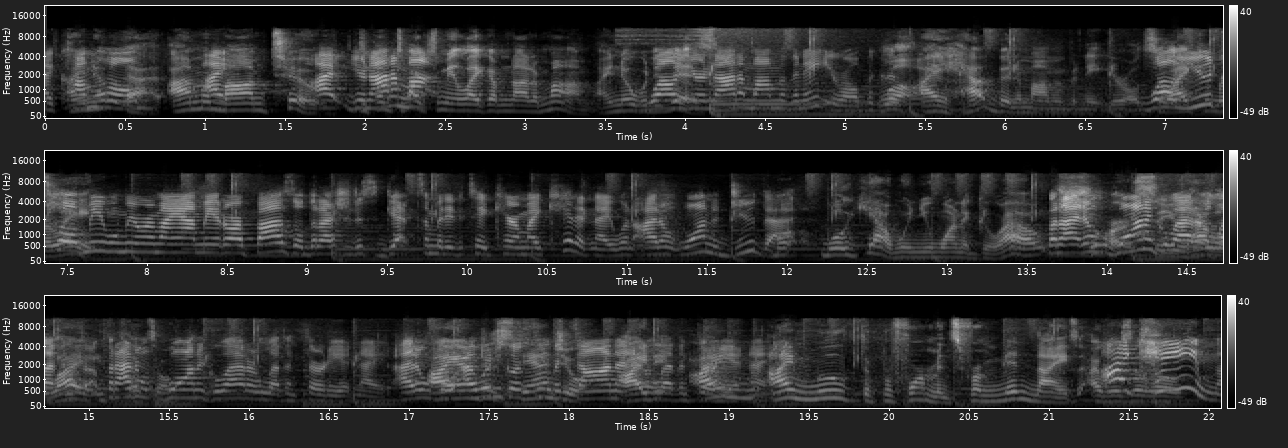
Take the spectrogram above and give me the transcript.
I I know home. that. I'm a I- mom too. I, You you're don't not a talk mom. to me like I'm not a mom. I know what well, it is. Well, you're not a mom of an eight-year-old because. Well, I have been a mom of an eight-year-old, so well, I you can told relate. me when we were in Miami at Art Basel that I should just get somebody to take care of my kid at night when I don't want to do that. Well, yeah, when you want to go out. but I don't sure, want to so go out at 11. life, but I don't want to go out at 11:30 at night. I don't. Go, I I, wouldn't go understand you. Madonna I at di- 11:30 I, at night. I moved the performance from midnight. I was I a little- came.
